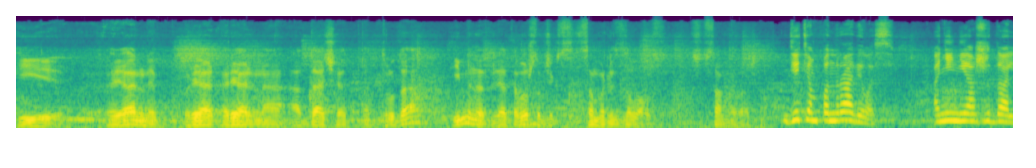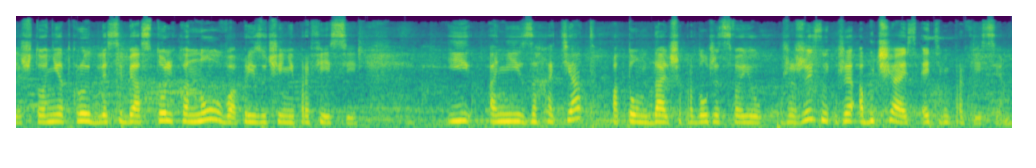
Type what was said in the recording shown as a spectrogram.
И реальная, реаль- реальная отдача от, от труда именно для того, чтобы человек самореализовался. Самое важное. Детям понравилось. Они не ожидали, что они откроют для себя столько нового при изучении профессии. И они захотят потом дальше продолжить свою уже жизнь, уже обучаясь этим профессиям.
